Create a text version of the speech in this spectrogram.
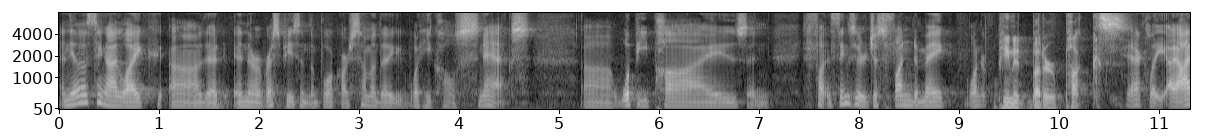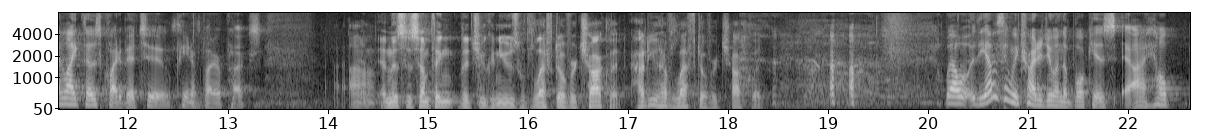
And the other thing I like uh, that, and there are recipes in the book, are some of the what he calls snacks, uh, whoopie pies, and fun, things that are just fun to make. Wonderful. peanut butter pucks. Exactly. I, I like those quite a bit too. Peanut butter pucks. And, and this is something that you can use with leftover chocolate. How do you have leftover chocolate? Well, the other thing we try to do in the book is uh, help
